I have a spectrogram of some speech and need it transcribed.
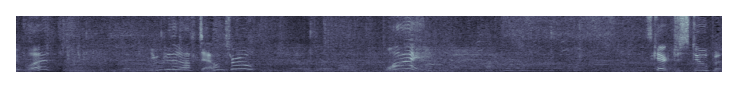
Wait, what? You can do that off down throw? Why? This character's stupid.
